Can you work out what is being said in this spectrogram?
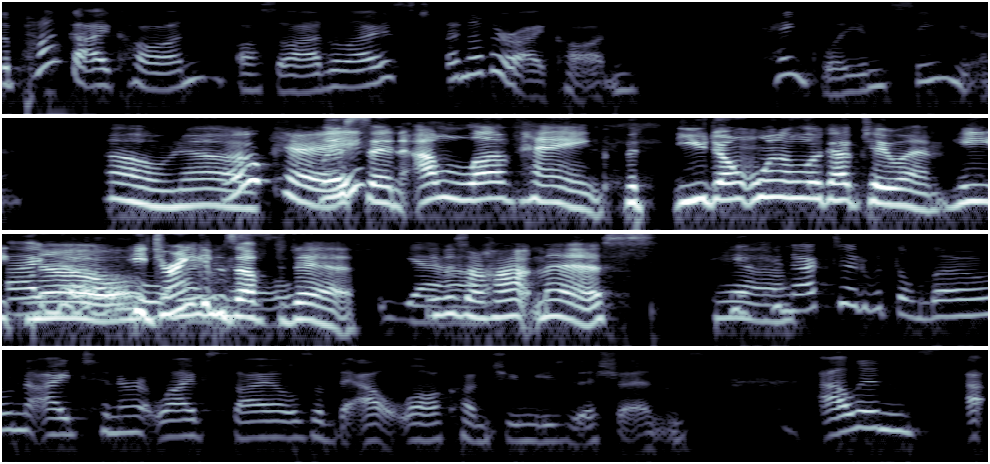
The punk icon also idolized another icon, Hank Williams Sr. Oh no. okay. Listen, I love Hank, but you don't want to look up to him. He I No, know, he drank himself to death. Yeah. He was a hot mess. He Yeah. connected with the lone itinerant lifestyles of the outlaw country musicians. Allin's, a-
